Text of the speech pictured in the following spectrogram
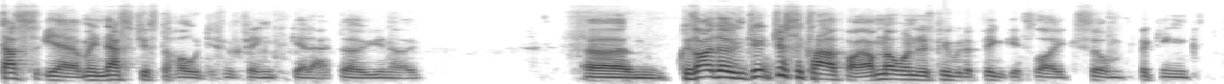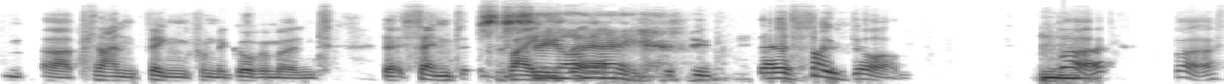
that's yeah i mean that's just a whole different thing to get at though you know. Um because i don't ju- just to clarify i'm not one of those people that think it's like some freaking uh planned thing from the government that sent the planes there. CIA. they're so dumb Mm, But but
